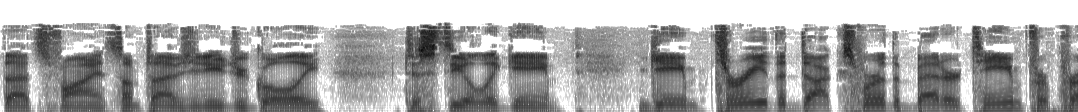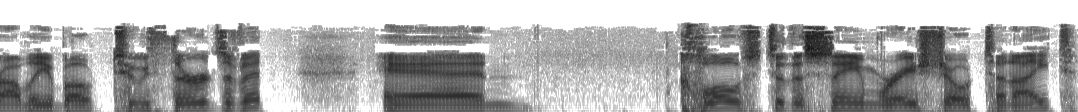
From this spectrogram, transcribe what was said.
That's fine. Sometimes you need your goalie to steal a game. Game three, the Ducks were the better team for probably about two thirds of it. And close to the same ratio tonight.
